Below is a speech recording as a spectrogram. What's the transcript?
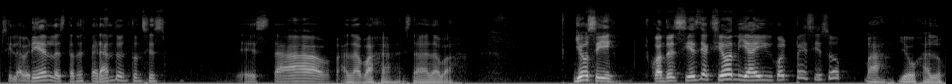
sí la verían, la están esperando. Entonces está a la baja, está a la baja. Yo sí, cuando si es de acción y hay golpes y eso, va, yo jalo.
